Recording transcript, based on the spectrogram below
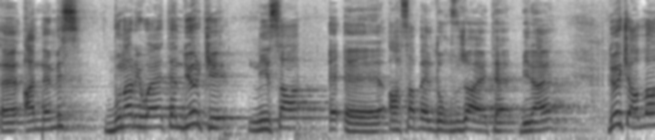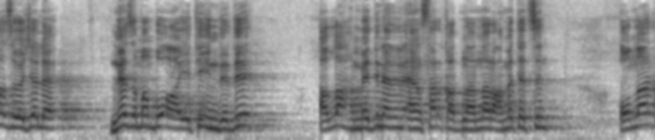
e, annemiz buna rivayeten diyor ki Nisa e, e, Ahzab 59. ayete binaen diyor ki Allah Azze ve Celle ne zaman bu ayeti indirdi Allah Medine'nin ensar kadınlarına rahmet etsin. Onlar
